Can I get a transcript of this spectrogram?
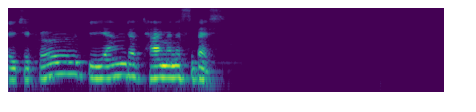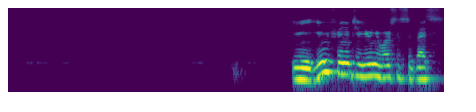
It goes beyond the time and space. In infinite universe space,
